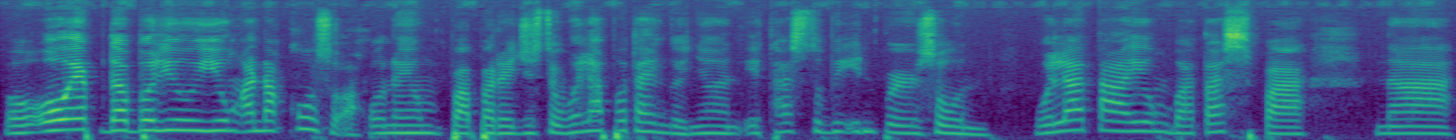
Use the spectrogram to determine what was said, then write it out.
O OFW yung anak ko, so ako na yung paparegister. Wala po tayong ganyan. It has to be in person. Wala tayong batas pa na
